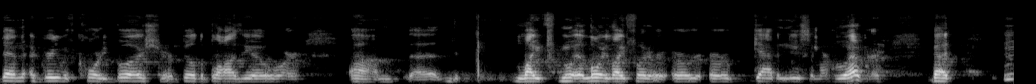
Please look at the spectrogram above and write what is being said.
than agree with Cori Bush or Bill de Blasio or um, uh, Light, Lori Lightfoot or, or, or Gavin Newsom or whoever. But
